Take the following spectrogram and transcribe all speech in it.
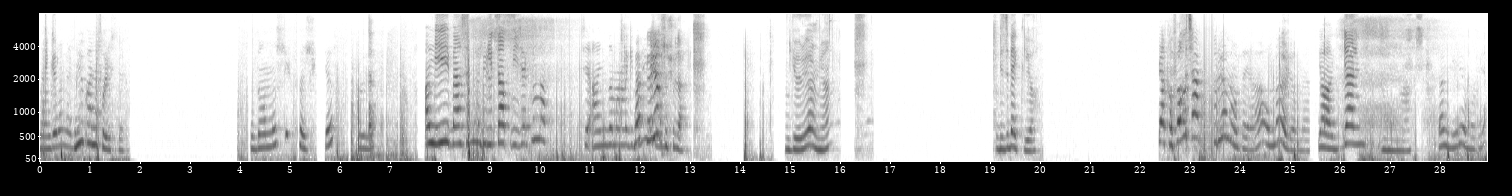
ben göremedim. Büyük anne polisi. Buradan nasıl yukarı çıkacağız? Böyle. Ay ben seninle birlikte atlayacaktım da. Şey aynı zamanda gidiyor. Bak görüyor musun şurada? Görüyorum ya. Bizi bekliyor. Ya kafamı çarpıp duruyorsun orada ya. Ondan ölüyorum ben. Ya gel. Ben geliyorum oraya.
